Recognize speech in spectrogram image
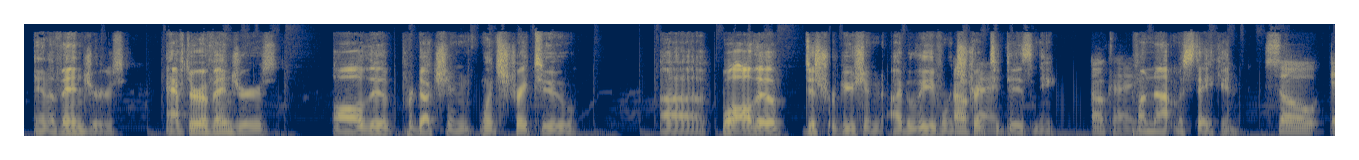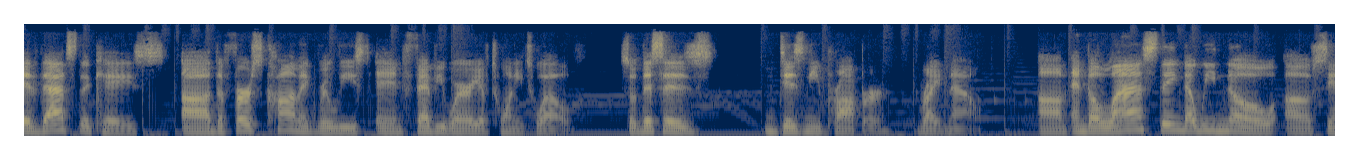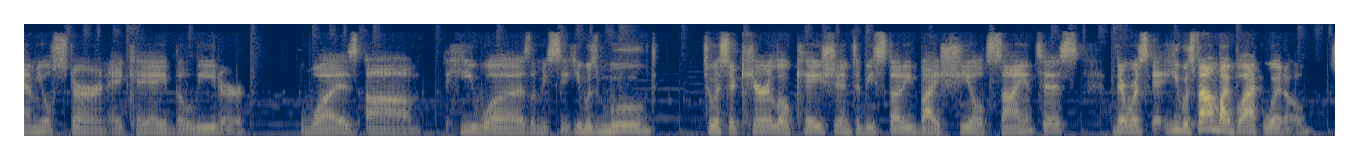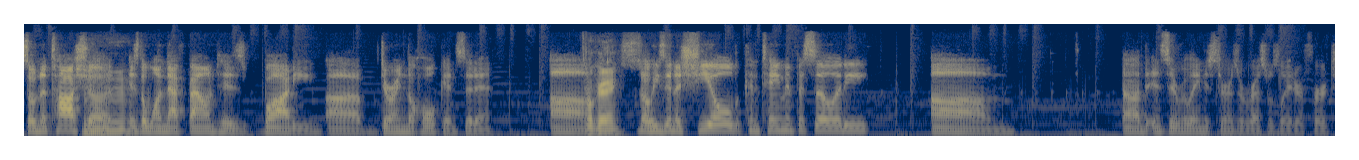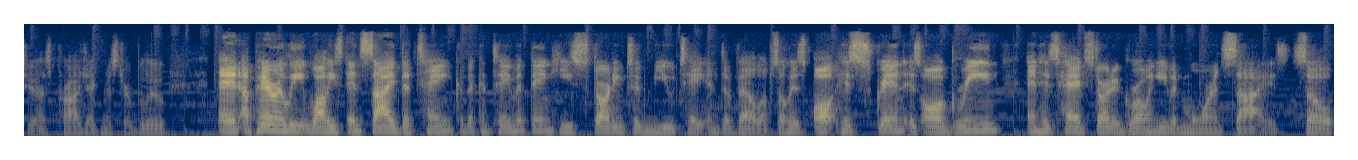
and Avengers. After Avengers, all the production went straight to uh well all the distribution I believe went straight to Disney okay. if I'm not mistaken. So if that's the case, uh, the first comic released in February of 2012. So this is Disney proper right now. Um, and the last thing that we know of Samuel Stern, aka the leader, was um, he was let me see, he was moved to a secure location to be studied by Shield scientists. There was he was found by Black Widow. So Natasha Mhm. is the one that found his body uh, during the Hulk incident. Um, Okay. So he's in a Shield containment facility. Um, uh, the incident relating to Stern's arrest was later referred to as Project Mr. Blue. And apparently, while he's inside the tank, the containment thing, he's starting to mutate and develop. So his all his skin is all green, and his head started growing even more in size. So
